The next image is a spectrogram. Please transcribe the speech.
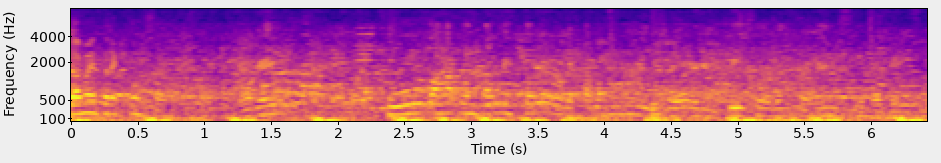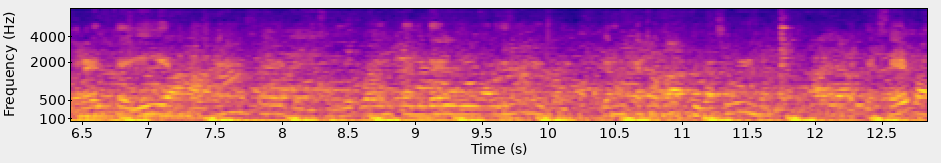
dame tres consejos. ¿ok? Tú vas a contar la historia de lo que está pasando en el en el piso de conferencia. Tú eres el que guías a la gente, que quizás no pueda entender la dinámica, papá que nunca ha hecho tráfico a su hijo, el que sepa.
